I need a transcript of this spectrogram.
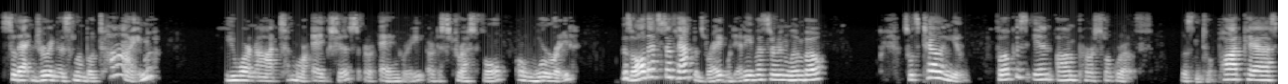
so that during this limbo time, you are not more anxious or angry or distressful or worried. Because all that stuff happens, right? When any of us are in limbo. So it's telling you focus in on personal growth. Listen to a podcast,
